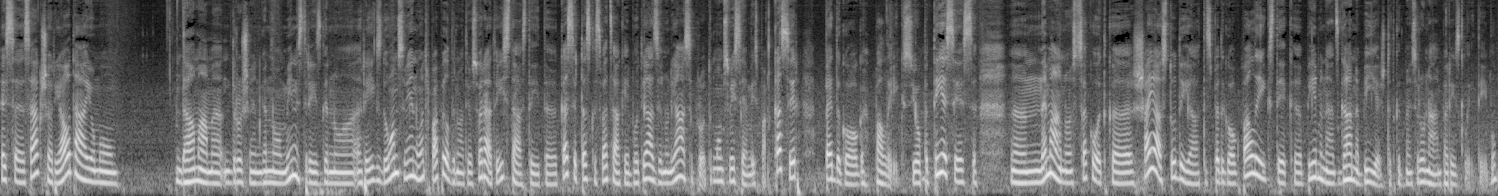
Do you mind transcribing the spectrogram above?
Es eh, sākšu ar jautājumu dāmām, eh, droši vien gan no ministrijas, gan no Rīgas domas, vienu otru papildinot, jūs varētu izstāstīt, eh, kas ir tas, kas vecākiem būtu jāzina un jāsaprot, un mums visiem vispār, kas ir pedagoga palīgs. Jo patiesi es eh, nemānos sakot, ka šajā studijā tas pedagoga palīgs tiek pieminēts gana bieži, tad, kad mēs runājam par izglītību.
